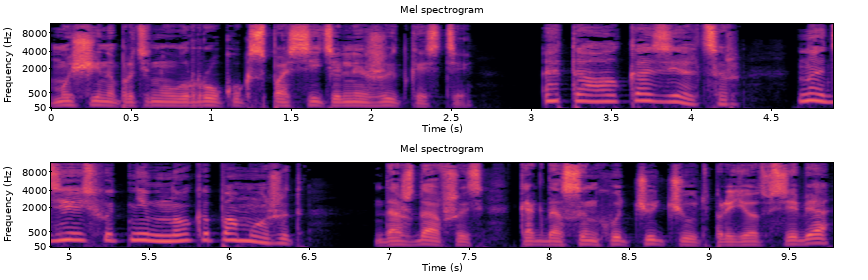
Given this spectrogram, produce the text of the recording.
Мужчина протянул руку к спасительной жидкости. «Это алкозельцер. Надеюсь, хоть немного поможет. Дождавшись, когда сын хоть чуть-чуть придет в себя,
